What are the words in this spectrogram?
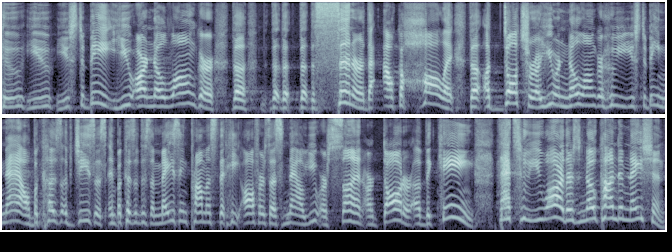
who you used to be. You are no longer the, the, the, the, the sinner, the alcoholic, the adulterer. You are no longer who you used to be now because of Jesus. And because of this amazing promise that he offers us now, you are son or daughter of the king. That's who you are. There's no condemnation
